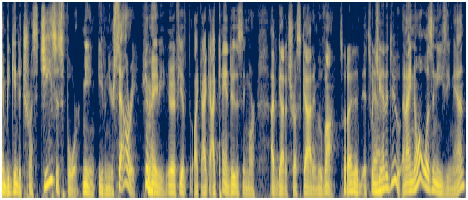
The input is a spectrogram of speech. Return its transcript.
and begin to trust Jesus for? Meaning, even your salary, maybe. If you have, to, like, I, I can't do this anymore. I've got to trust God and move on. That's what I did. It's what Yeah. you had to do. And I know it wasn't easy, man.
